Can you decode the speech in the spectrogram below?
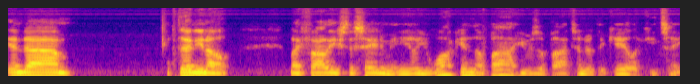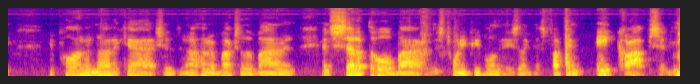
And um, then, you know, my father used to say to me, you know, you walk in the bar, he was a bartender at the Gaelic, he'd say, you pull out a knot of cash and a hundred bucks in the bar and, and set up the whole bar. And There's 20 people in there. He's like, there's fucking eight cops. And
